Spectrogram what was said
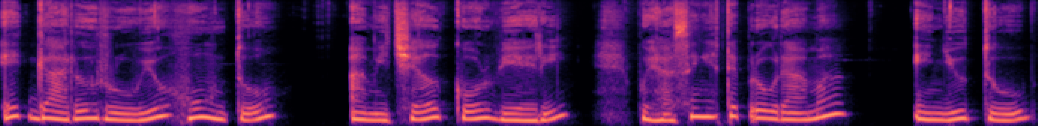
Edgardo Rubio junto a Michelle Corbieri pues hacen este programa en YouTube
